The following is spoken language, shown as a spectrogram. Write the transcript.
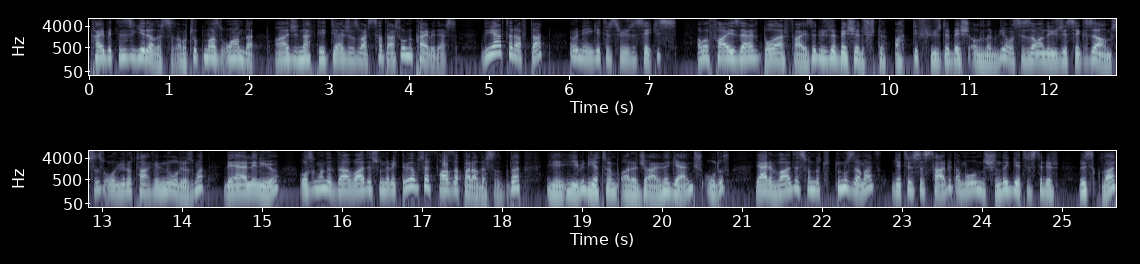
kaybettiğinizi geri alırsınız. Ama tutmaz o anda acil nakde ihtiyacınız var satarsa onu kaybedersin. Diğer taraftan örneğin getirisi %8 ama faizler, dolar faizleri %5'e düştü. Aktif %5 alınabiliyor ama siz zamanda %8'e almışsınız. O euro tahvili ne oluyor o zaman? Değerleniyor. O zaman da daha vade sonunda beklemeden bu sefer fazla para alırsınız. Bu da iyi bir yatırım aracı haline gelmiş olur. Yani vade sonunda tuttuğunuz zaman getirisi sabit ama onun dışında getirisinde bir risk var.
